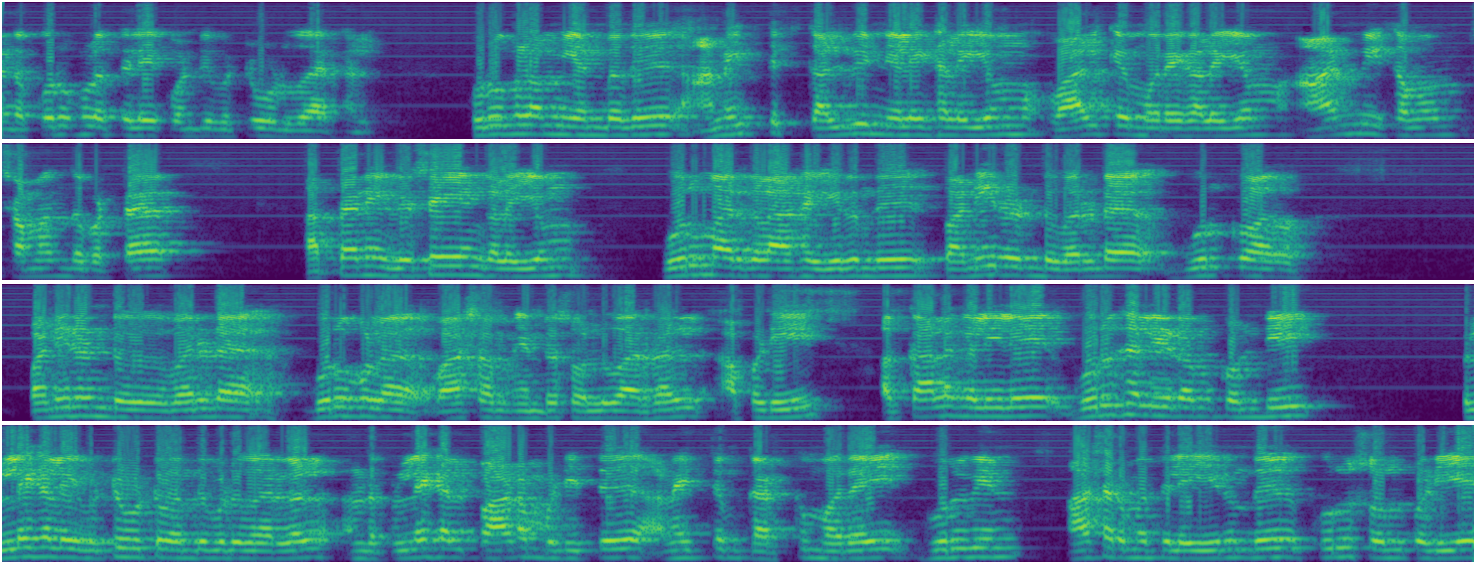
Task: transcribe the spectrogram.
அந்த குருகுலத்திலே கொண்டு விட்டு விடுவார்கள். குருகுலம் என்பது அனைத்து கல்வி நிலைகளையும் வாழ்க்கை முறைகளையும் ஆன்மீகமும் சம்பந்தப்பட்ட அத்தனை விஷயங்களையும் குருமார்களாக இருந்து பனிரெண்டு வருட குருக்கு பனிரெண்டு வருட குருகுல வாசம் என்று சொல்லுவார்கள். அப்படி அக்காலங்களிலே குருகளிடம் கொண்டி பிள்ளைகளை விட்டுவிட்டு வந்து விடுவார்கள். அந்த பிள்ளைகள் பாடம் படித்து அனைத்தும் கற்கும் வரை குருவின் ஆசிரமத்திலே இருந்து குரு சொல்படியே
